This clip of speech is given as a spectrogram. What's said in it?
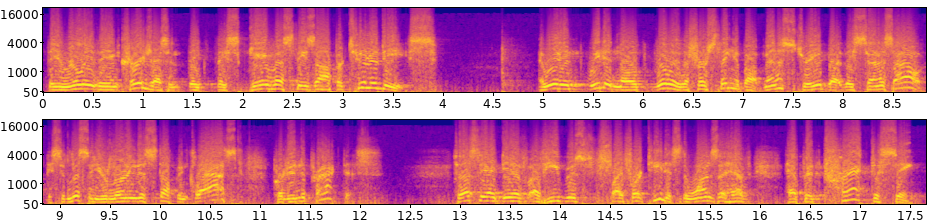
they really, they encouraged us and they, they gave us these opportunities and we didn't, we didn't know really the first thing about ministry, but they sent us out. They said, listen, you're learning this stuff in class, put it into practice. So that's the idea of, of Hebrews 5.14. It's the ones that have, have been practicing,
